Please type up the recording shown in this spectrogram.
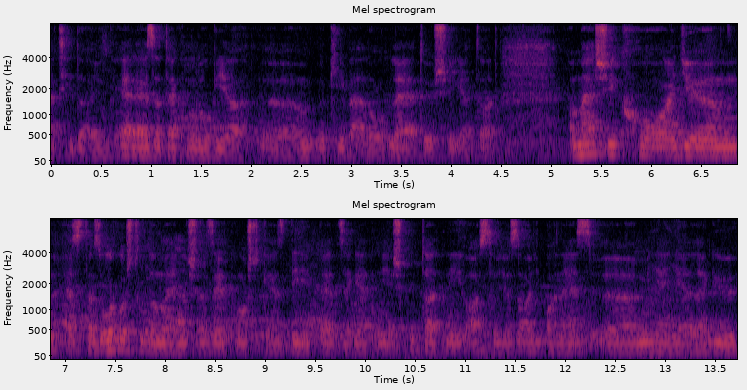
áthidaljuk. Erre ez a technológia öm, kiváló lehetőséget ad. A másik, hogy ezt az orvostudomány is azért most kezdi pedzegetni és kutatni azt, hogy az agyban ez milyen jellegű,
